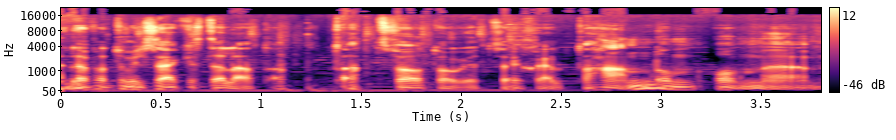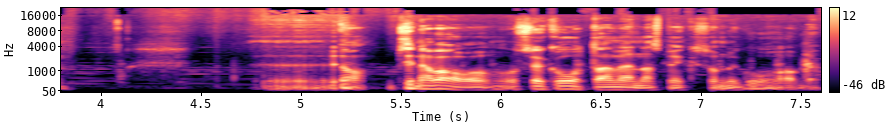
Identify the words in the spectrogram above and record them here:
Därför att de vill säkerställa att, att, att företaget sig själv tar hand om, om eh, eh ja, sina varor och försöker återanvända så mycket som det går av det.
